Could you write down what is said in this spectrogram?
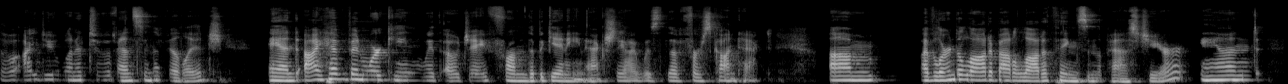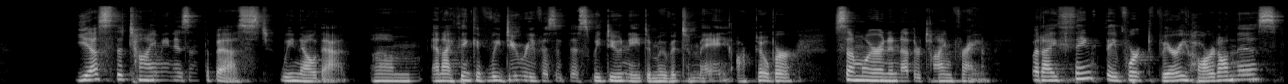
So I do one or two events in the village, and I have been working with OJ from the beginning. Actually, I was the first contact. Um, I've learned a lot about a lot of things in the past year, and yes, the timing isn't the best. We know that. Um, and I think if we do revisit this, we do need to move it to May, October, somewhere in another time frame. But I think they've worked very hard on this,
